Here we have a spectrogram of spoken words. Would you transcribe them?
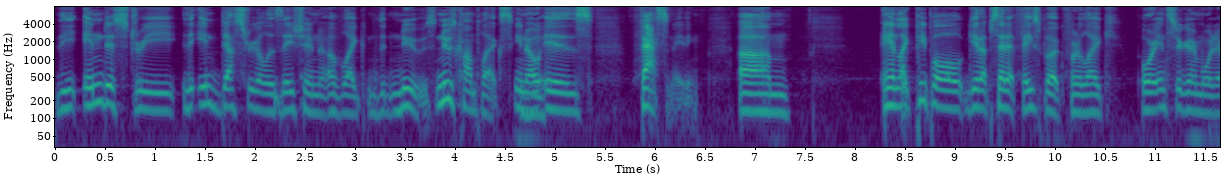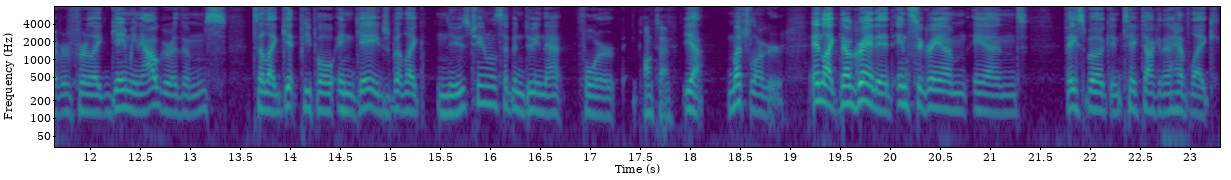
the industry, the industrialization of like the news, news complex, you know, is fascinating. Um, and like people get upset at Facebook for like or Instagram or whatever for like gaming algorithms to like get people engaged, but like news channels have been doing that for Long time. yeah, much longer. And like now granted, Instagram and Facebook and TikTok and that have like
